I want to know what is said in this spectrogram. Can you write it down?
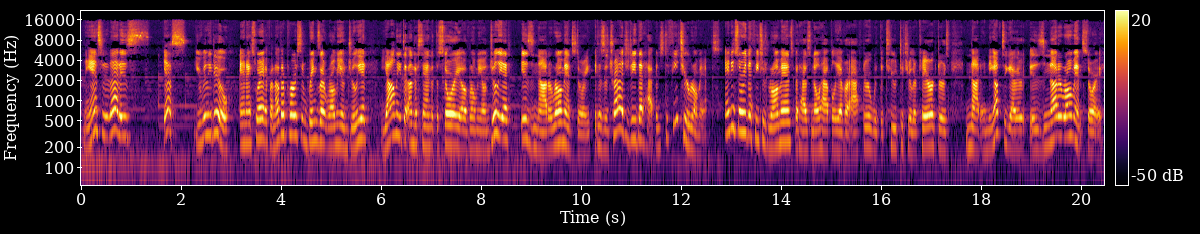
And the answer to that is yes. You really do. And I swear, if another person brings up Romeo and Juliet, y'all need to understand that the story of Romeo and Juliet is not a romance story. It is a tragedy that happens to feature romance. Any story that features romance but has no happily ever after with the two titular characters not ending up together is not a romance story.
